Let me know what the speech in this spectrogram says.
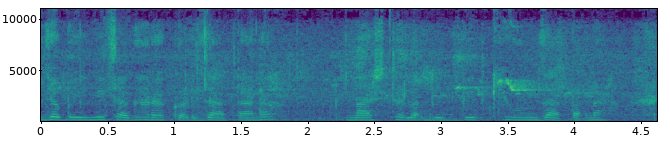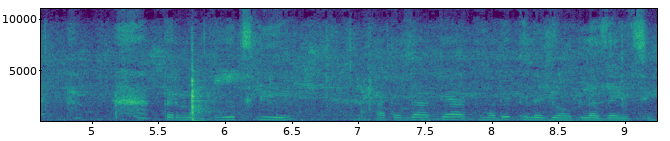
माझ्या बहिणीच्या घराकडे जाताना नाश्त्याला दूध दूध घेऊन जाताना तर मी पोचली आहे. आता जाते आतमध्ये तिला जॉबला जायचे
